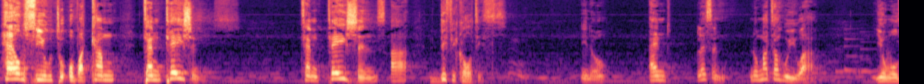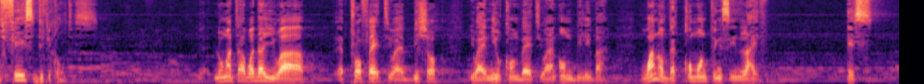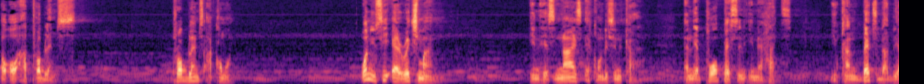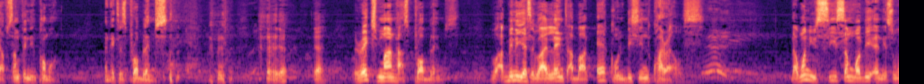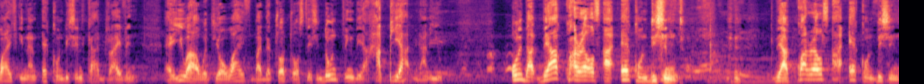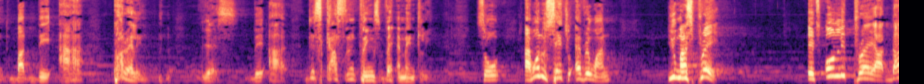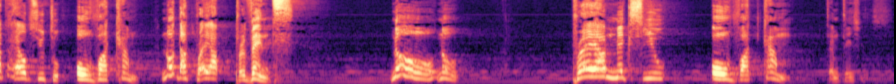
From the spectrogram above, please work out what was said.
helps you to overcome temptations. Temptations are difficulties. You know, and listen, no matter who you are, you will face difficulties. No matter whether you are a prophet, you are a bishop, you are a new convert, you are an unbeliever, one of the common things in life is or, or are problems. Problems are common. When you see a rich man in his nice air conditioned car and a poor person in a hut, you can bet that they have something in common, and it is problems. yeah, yeah. Rich man has problems. Well, many years ago, I learned about air conditioned quarrels. That when you see somebody and his wife in an air conditioned car driving, and you are with your wife by the trotro station, don't think they are happier than you. Only that their quarrels are air conditioned. their quarrels are air conditioned, but they are quarreling. yes, they are discussing things vehemently. So I want to say to everyone you must pray. It's only prayer that helps you to overcome, not that prayer prevents. No, no. Prayer makes you overcome temptations.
